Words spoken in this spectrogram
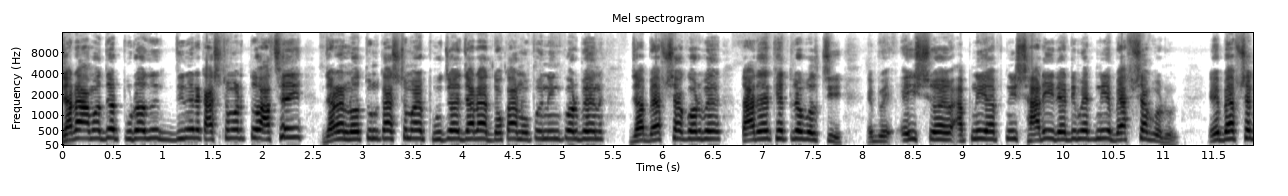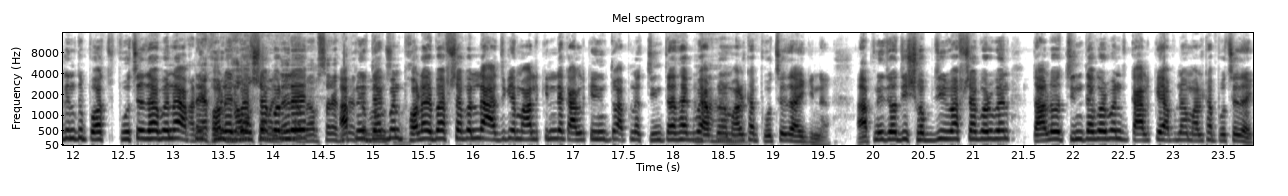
যারা আমাদের পুরো দিনের কাস্টমার তো আছেই যারা নতুন কাস্টমার পুজোয় যারা দোকান ওপেনিং করবেন যা ব্যবসা করবে তাদের ক্ষেত্রে বলছি এই আপনি আপনি শাড়ি রেডিমেড নিয়ে ব্যবসা করুন। এই ব্যবসা কিন্তু পচ- যাবে না। আপনি ফলের ব্যবসা করলে আপনি দেখবেন ফলের ব্যবসা করলে আজকে মাল কিনলে কালকে কিন্তু আপনার চিন্তা থাকবে হ্যাঁ, আপনার হ্যাঁ, মালটা পচে যায় কিনা। আপনি যদি সবজির ব্যবসা করবেন তাহলেও চিন্তা করবেন কালকে আপনার মালটা পচে যায়।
